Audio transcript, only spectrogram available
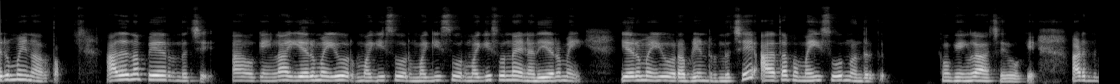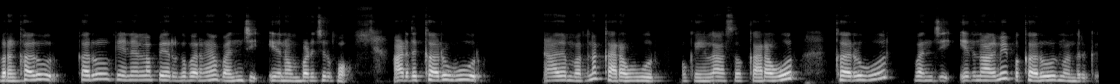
எருமைன்னு அர்த்தம். அதுதான் பேர் இருந்துச்சு. ஆ, ஓகேங்களா? எருமையூர் மகிசூர் மகிசூர் மகிசூர்னா என்னது? எருமை. எருமையூர் அப்படின்னு இருந்துச்சு அதை தான் இப்போ மைசூர்னு வந்திருக்கு. ஓகேங்களா? சரி ஓகே. அடுத்து பாருங்க கரூர். கரூருக்கு என்னெல்லாம் பேர் இருக்குது பாருங்க? வஞ்சி. இதை நம்ம படிச்சிருப்போம். அடுத்து கருவூர். அதை பார்த்தோன்னா கரவூர். ஓகேங்களா? ஸோ கரவூர் கருவூர் வஞ்சி. எதுனாலுமே இப்போ கரூர்னு வந்திருக்கு.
